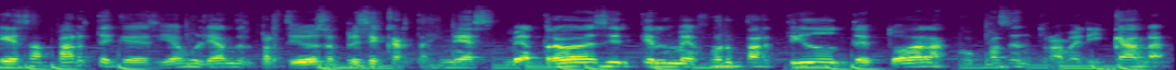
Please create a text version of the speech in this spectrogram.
esa parte que decía Julián del partido de Saprissa Cartaginés, me atrevo a decir que el mejor partido de toda la Copa Centroamericana.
